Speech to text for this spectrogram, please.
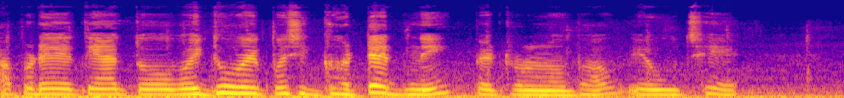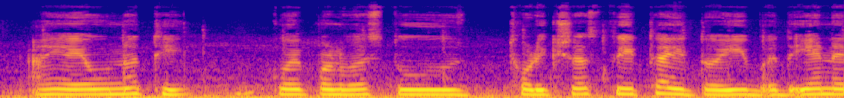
આપણે ત્યાં તો વધ્યો હોય પછી ઘટે જ નહીં પેટ્રોલનો ભાવ. એવું છે. અહીંયા એવું નથી. કોઈ પણ વસ્તુ થોડીક સસ્તી થઈ તો એ બધી, એને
